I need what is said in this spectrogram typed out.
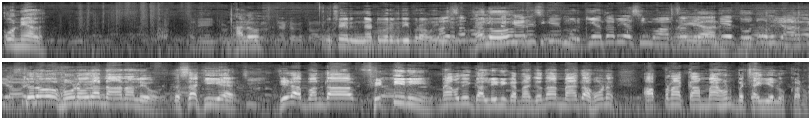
ਕੋਨੇਵਾਲ ਹੈਲੋ ਉਸੇ ਨੈਟਵਰਕ ਦੀ ਪ੍ਰੋਬਲਮ ਹੈਲੋ ਕਹਿ ਰਹੇ ਸੀ ਕਿ ਮੁਰਗੀਆਂ ਦਾ ਵੀ ਅਸੀਂ ਮੁਆਵਜ਼ਾ ਦੇਵਾਂਗੇ 2-2000 ਰੁਪਇਆ ਚਲੋ ਹੁਣ ਉਹਦਾ ਨਾਂ ਨਾ ਲਿਓ। ਦੱਸਾਂ ਕੀ ਹੈ? ਜਿਹੜਾ ਬੰਦਾ ਫਿੱਟ ਹੀ ਨਹੀਂ ਮੈਂ ਉਹਦੀ ਗੱਲ ਹੀ ਨਹੀਂ ਕਰਨਾ ਚਾਹੁੰਦਾ। ਮੈਂ ਤਾਂ ਹੁਣ ਆਪਣਾ ਕੰਮ ਹੈ ਹੁਣ ਬਚਾਈਏ ਲੋਕਾਂ ਨੂੰ।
